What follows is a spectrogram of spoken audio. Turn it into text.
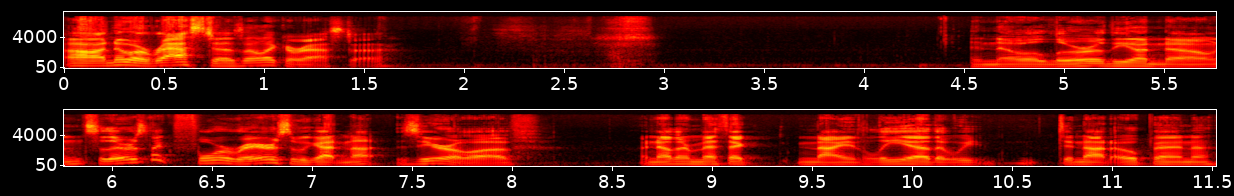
Uh, no Erastas. I like Erasta. And no Allure of the Unknown. So there was like four rares that we got not zero of. Another Mythic Nylea that we did not open. And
